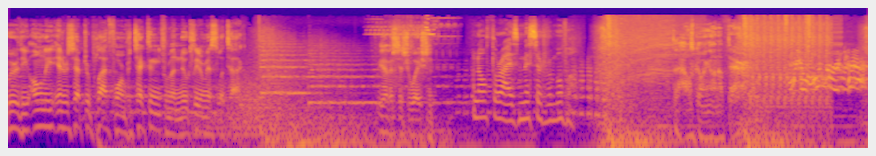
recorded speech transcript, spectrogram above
We're the only interceptor platform protecting from a nuclear missile attack. We have a situation. Unauthorized missile removal. What the hell's going on up there? We are under attack!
